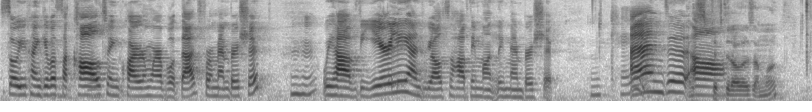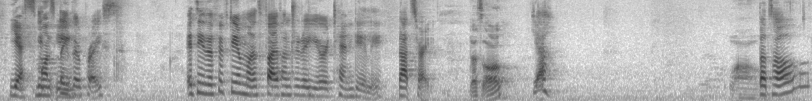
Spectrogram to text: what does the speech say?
so you can give us a call to inquire more about that for membership. Mm-hmm. We have the yearly, and we also have the monthly membership. Okay. And uh, fifty dollars a month. Yes, monthly. It's either price. It's either 50 a month, 500 a year, 10 daily. That's right. That's all? Yeah. Wow. That's all?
